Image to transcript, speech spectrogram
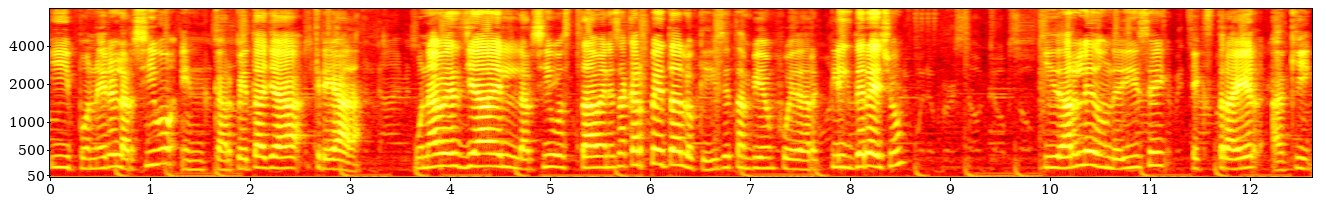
y poner el archivo en carpeta ya creada. Una vez ya el archivo estaba en esa carpeta, lo que hice también fue dar clic derecho y darle donde dice extraer aquí.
